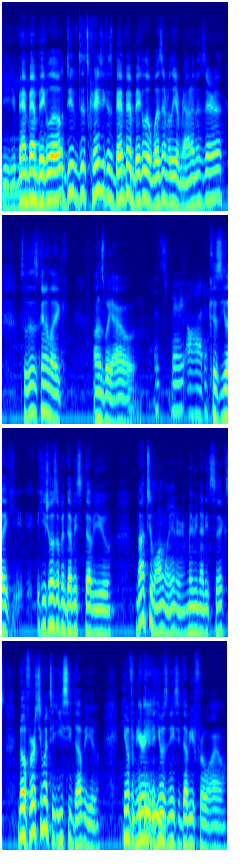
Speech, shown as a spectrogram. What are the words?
see. Your Bam Bam Bigelow, dude. That's crazy because Bam Bam Bigelow wasn't really around in this era, so this is kind of like on his way out. It's very odd. Because he like he shows up in WCW, not too long later, maybe '96. No, first he went to ECW. He went from here. to, he was in ECW for a while.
